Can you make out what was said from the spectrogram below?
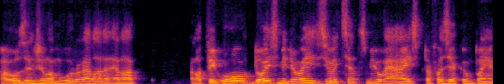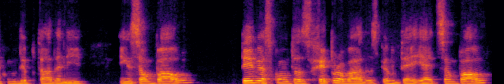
a Rosângela Moro, ela, ela, ela pegou 2 milhões e 800 mil reais para fazer a campanha como deputada ali em São Paulo, teve as contas reprovadas pelo TRE de São Paulo,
